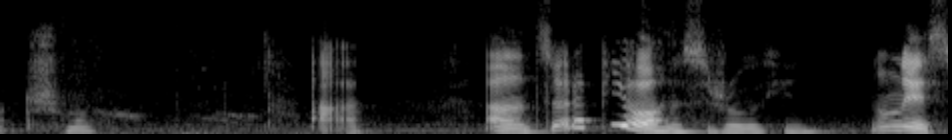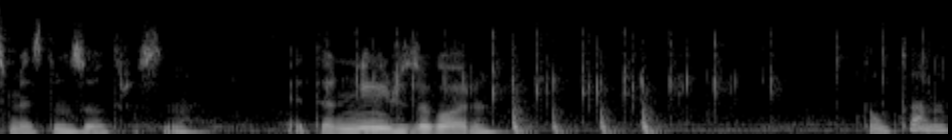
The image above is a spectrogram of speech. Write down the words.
Ótimo. Ah, antes era pior nesse jogo aqui. Não nesse, mas nos outros, né? Ninjas agora. Então tá, né?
